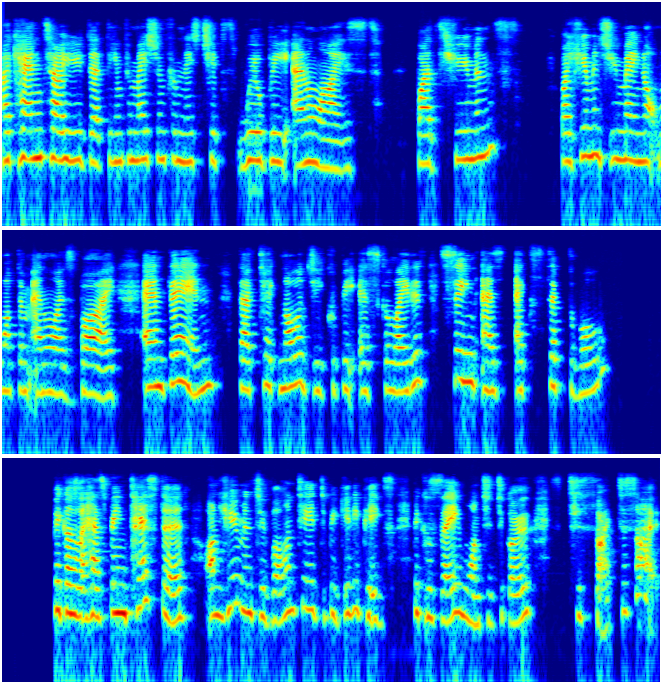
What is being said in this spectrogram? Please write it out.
I can tell you that the information from these chips will be analyzed by humans, by humans you may not want them analyzed by, and then that technology could be escalated, seen as acceptable, because it has been tested on humans who volunteered to be guinea pigs because they wanted to go to site to site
